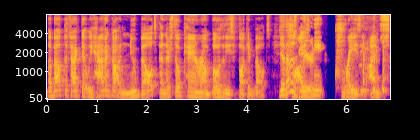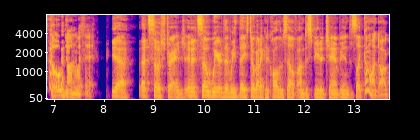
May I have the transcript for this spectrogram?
about the fact that we haven't gotten new belts and they're still carrying around both of these fucking belts. Yeah, that is Drives weird. me crazy. I'm so done with it. Yeah, that's so strange, and it's so weird that we they still got to call themselves undisputed champions. It's like, come on, dog.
